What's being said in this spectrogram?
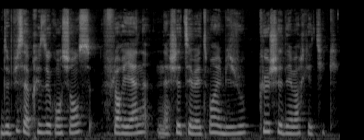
Depuis sa prise de conscience, Floriane n'achète ses vêtements et bijoux que chez des marques.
